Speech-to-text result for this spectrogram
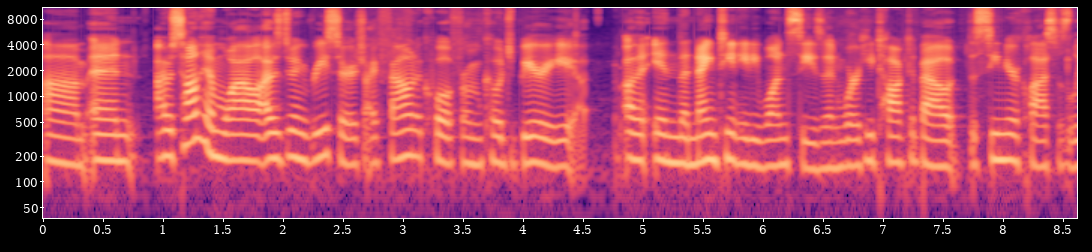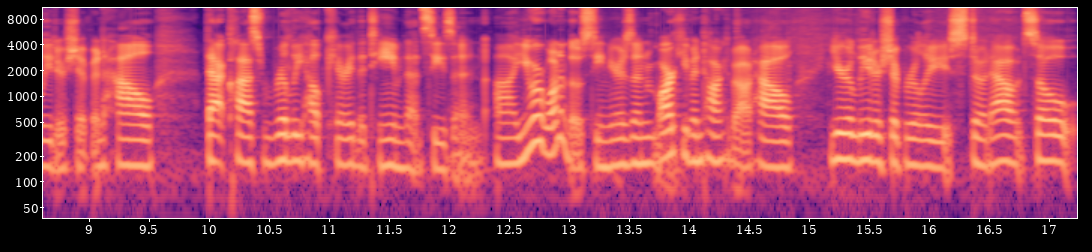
Um, and I was telling him while I was doing research, I found a quote from Coach Beery uh, in the 1981 season where he talked about the senior class's leadership and how that class really helped carry the team that season. Uh, you were one of those seniors, and Mark even talked about how your leadership really stood out. So,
